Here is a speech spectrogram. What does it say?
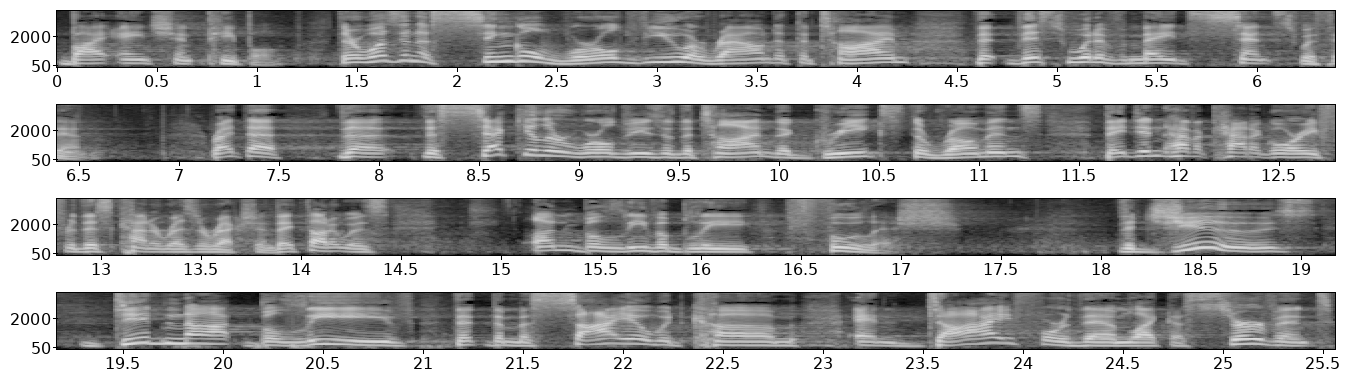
by ancient people. There wasn't a single worldview around at the time that this would have made sense within. right? The, the, the secular worldviews of the time, the Greeks, the Romans, they didn't have a category for this kind of resurrection. They thought it was unbelievably foolish. The Jews did not believe that the Messiah would come and die for them like a servant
